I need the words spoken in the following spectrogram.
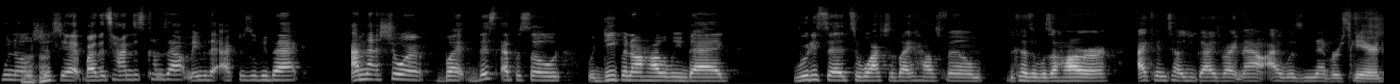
Who knows uh-huh. just yet? By the time this comes out, maybe the actors will be back. I'm not sure, but this episode We're deep in our Halloween bag. Rudy said to watch the Lighthouse film because it was a horror. I can tell you guys right now, I was never scared.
